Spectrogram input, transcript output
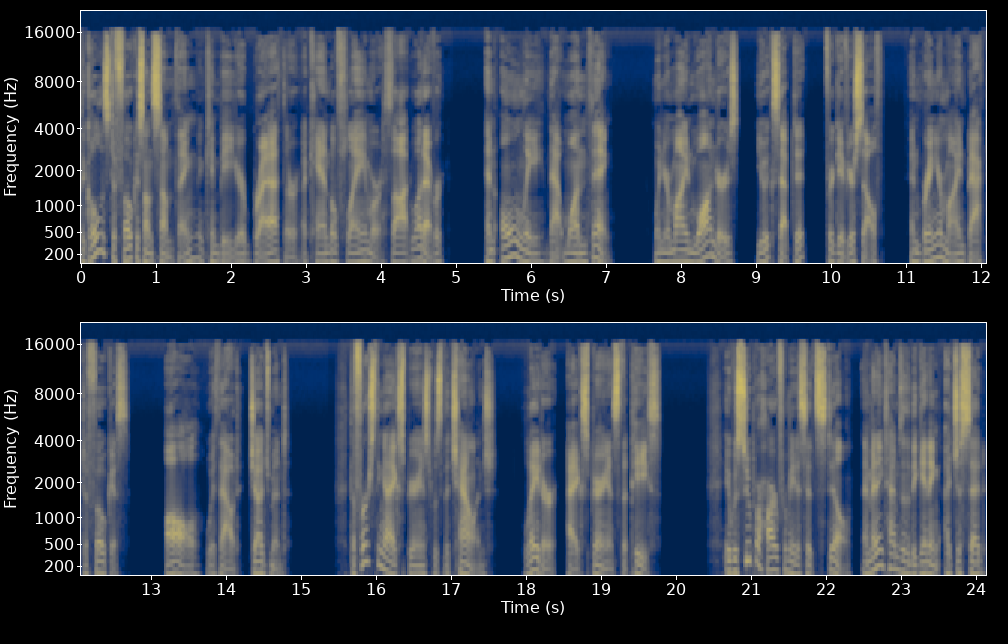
the goal is to focus on something. It can be your breath or a candle flame or a thought, whatever, and only that one thing. When your mind wanders, you accept it, forgive yourself, and bring your mind back to focus, all without judgment. The first thing I experienced was the challenge. Later, I experienced the peace. It was super hard for me to sit still, and many times in the beginning, I just said,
